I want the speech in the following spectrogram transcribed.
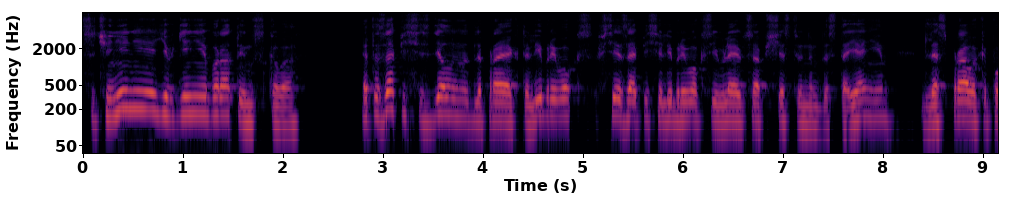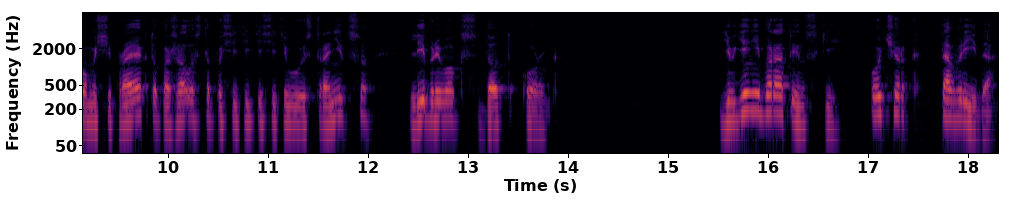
Сочинение Евгения Баратынского. Эта запись сделана для проекта LibriVox. Все записи LibriVox являются общественным достоянием. Для справок и помощи проекту, пожалуйста, посетите сетевую страницу LibriVox.org. Евгений Баратынский. Очерк "Таврида".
